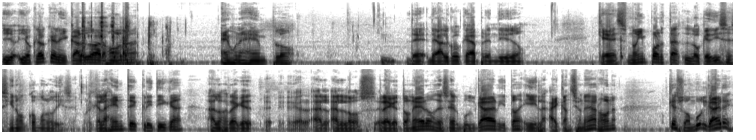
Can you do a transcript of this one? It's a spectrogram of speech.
Yo, yo creo que Ricardo Arjona es un ejemplo de, de algo que he aprendido, que es no importa lo que dice, sino cómo lo dice. Porque la gente critica a los, regga- eh, a, a los reggaetoneros de ser vulgar y todo, y la- hay canciones de Arjona que son vulgares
